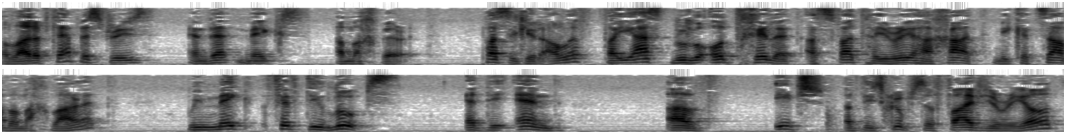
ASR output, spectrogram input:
a lot of tapestries, and that makes We make 50 loops at the end of each of these groups of five yuriot.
